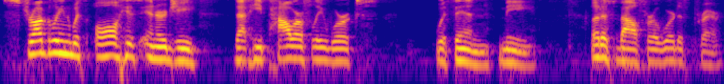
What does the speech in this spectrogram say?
struggling with all his energy that he powerfully works within me. Let us bow for a word of prayer.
